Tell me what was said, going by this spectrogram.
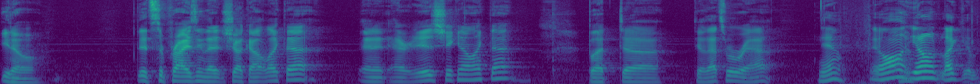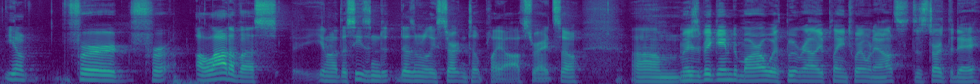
you know, it's surprising that it shook out like that, and it, it is shaking out like that. But uh, yeah, that's where we're at. Yeah. You know, you know, like you know, for for a lot of us, you know, the season doesn't really start until playoffs, right? So, um, there's a big game tomorrow with Boot Rally playing 21 outs to start the day.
